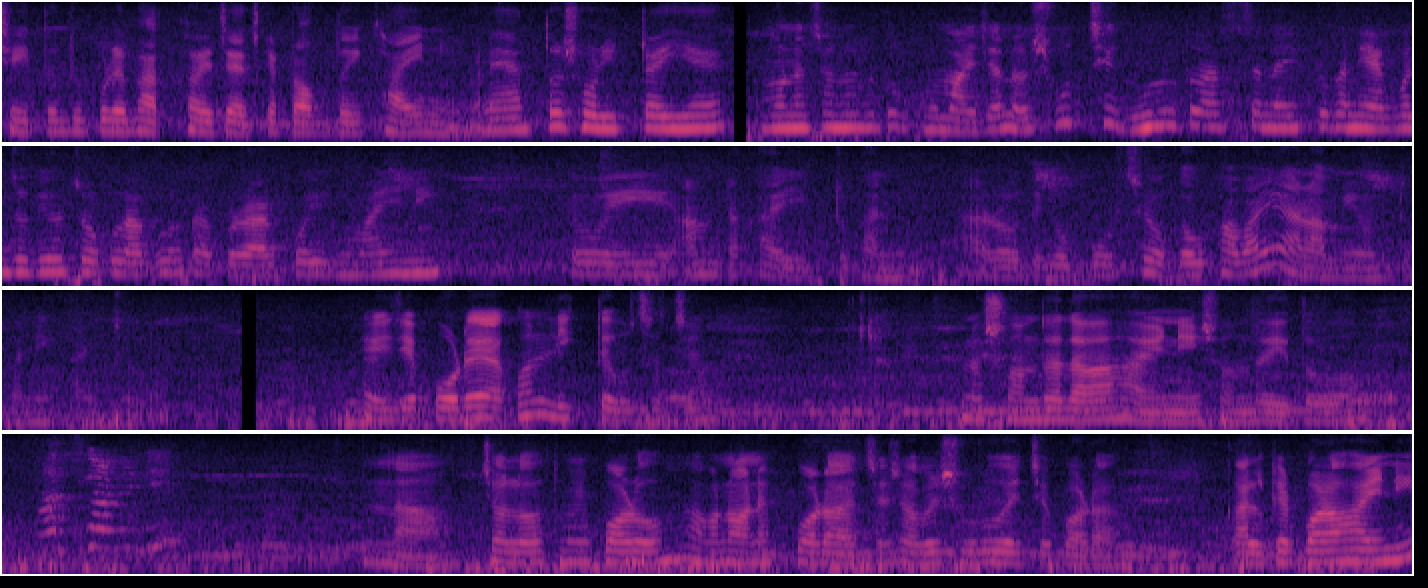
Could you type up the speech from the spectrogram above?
সেই তো দুপুরে ভাত খাওয়াইছে আজকে টক দই খাইনি। মানে এত শরীরটা ইয়ে। মনে হচ্ছে না শুধু ঘুমাই জানো? শুচ্ছি, ঘুম তো আসছে না একটুখানি, একবার যদিও চোখ লাগল, তারপর আর কই ঘুমাইনি। তো এই আমটা খাই একটুখানি। আর ওদিকেও পড়ছে, ওকেও খাওয়াই, আর আমিও একটুখানি খাই এই যে পড়ে এখন লিখতে বসেছে। না, সন্ধ্যা দেওয়া হয়নি সন্ধ্যায় তো। না, চলো তুমি পড়ো, এখন অনেক পড়া আছে, সবে শুরু হয়েছে পড়া। কালকের পড়া হয়নি,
